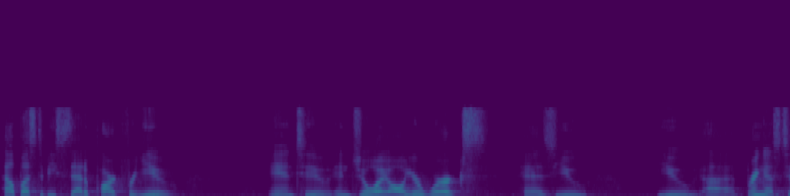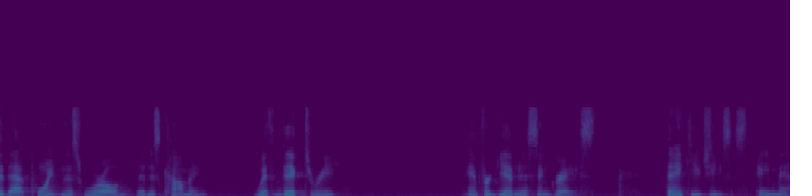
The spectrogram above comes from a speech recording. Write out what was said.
Help us to be set apart for you and to enjoy all your works as you, you uh, bring us to that point in this world that is coming with victory and forgiveness and grace. Thank you, Jesus. Amen.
